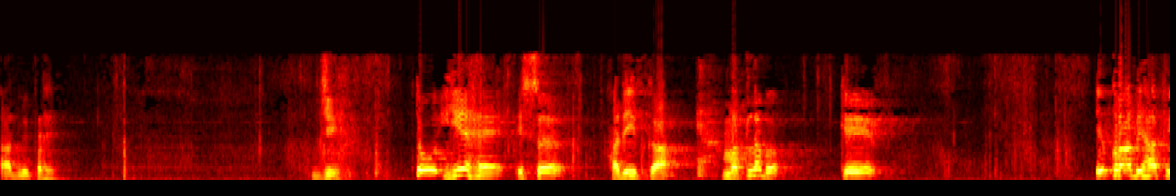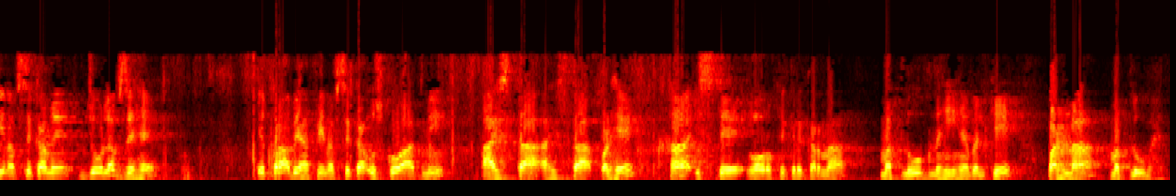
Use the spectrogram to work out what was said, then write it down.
آدمی پڑھے۔ جی۔ تو یہ ہے اس حدیث کا مطلب کہ اقرا فی نفس کا میں جو لفظ ہے، اقرا فی نفس کا، اس کو آدمی آہستہ آہستہ پڑھے۔ ہاں اس سے غور و فکر کرنا مطلوب نہیں ہے، بلکہ پڑھنا مطلوب ہے۔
